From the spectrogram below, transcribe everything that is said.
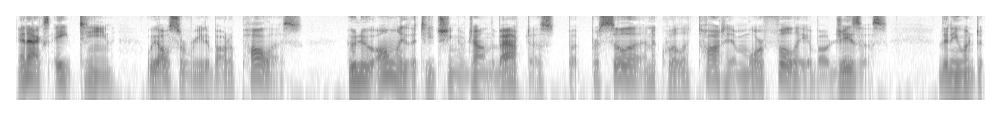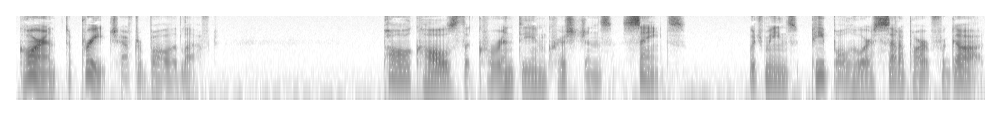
In Acts 18, we also read about Apollos, who knew only the teaching of John the Baptist, but Priscilla and Aquila taught him more fully about Jesus. Then he went to Corinth to preach after Paul had left. Paul calls the Corinthian Christians saints, which means people who are set apart for God.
